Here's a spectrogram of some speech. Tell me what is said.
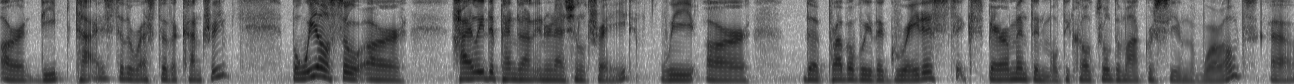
our deep ties to the rest of the country. But we also are highly dependent on international trade. We are the probably the greatest experiment in multicultural democracy in the world, uh,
